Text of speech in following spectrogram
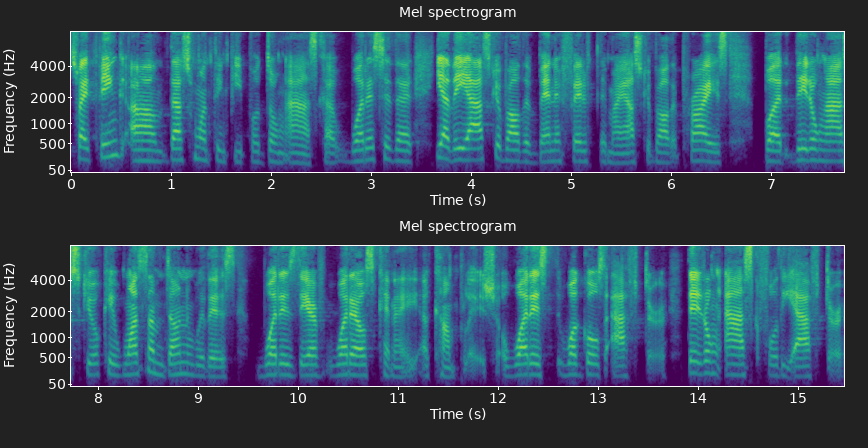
So I think um, that's one thing people don't ask. Uh, what is it that, yeah, they ask you about the benefit, they might ask you about the price, but they don't ask you, okay, once I'm done with this, what is there, what else can I accomplish? Or what is, what goes after? They don't ask for the after.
